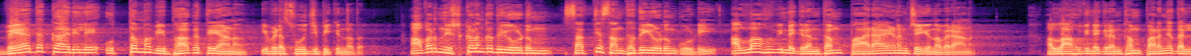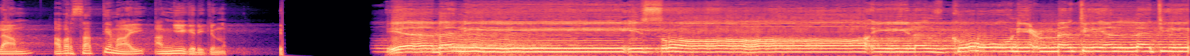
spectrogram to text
വേദക്കാരിലെ ഉത്തമ വിഭാഗത്തെയാണ് ഇവിടെ സൂചിപ്പിക്കുന്നത്. അവർ നിഷ്കളങ്കതയോടും സത്യസന്ധതയോടും കൂടി അള്ളാഹുവിന്റെ ഗ്രന്ഥം പാരായണം ചെയ്യുന്നവരാണ്. അള്ളാഹുവിന്റെ ഗ്രന്ഥം പറഞ്ഞതെല്ലാം അവർ സത്യമായി അംഗീകരിക്കുന്നു. يا بني إسرائيل اذكروا نعمتي التي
